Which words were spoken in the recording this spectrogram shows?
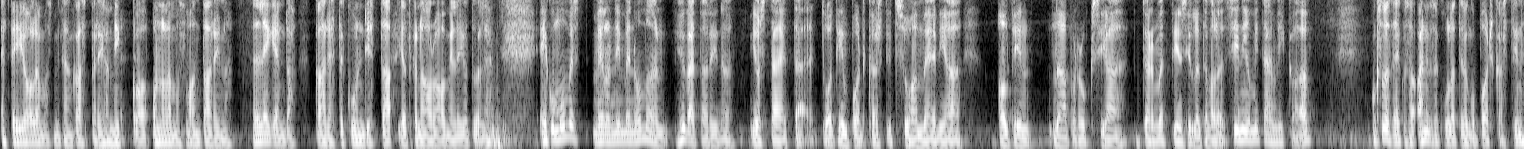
että ei ole olemassa mitään Kasperia ja Mikkoa, on olemassa vaan tarina. Legenda kahdesta kundista, jotka nauraa omille jutuille. Ei kun mun mielestä meillä on nimenomaan hyvä tarina jostain, että tuotiin podcastit Suomeen ja oltiin naapuruksia, törmättiin sillä tavalla, että siinä ei ole mitään vikaa. Onko sulla se, kun sä, aina kun sä kuulet jonkun podcastin,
